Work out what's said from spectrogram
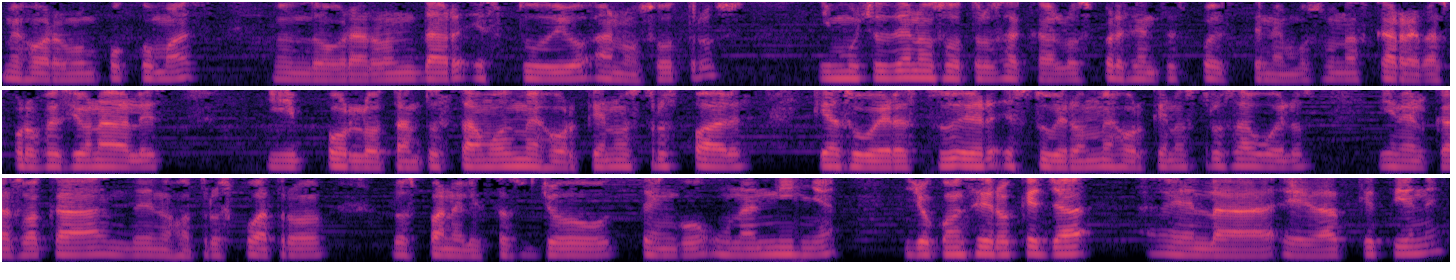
mejorar un poco más, nos lograron dar estudio a nosotros y muchos de nosotros acá los presentes pues tenemos unas carreras profesionales, y por lo tanto estamos mejor que nuestros padres, que a su vez estuvieron mejor que nuestros abuelos. Y en el caso acá de nosotros cuatro, los panelistas, yo tengo una niña y yo considero que ya en la edad que tiene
